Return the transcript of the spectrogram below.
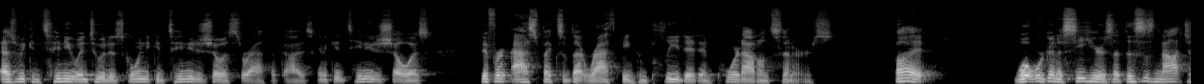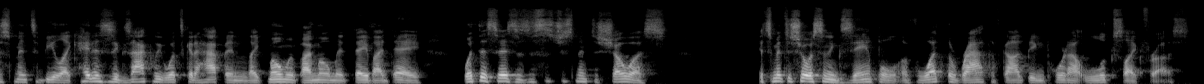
as we continue into it, is going to continue to show us the wrath of God. It's going to continue to show us different aspects of that wrath being completed and poured out on sinners. But what we're going to see here is that this is not just meant to be like, hey, this is exactly what's going to happen, like moment by moment, day by day. What this is, is this is just meant to show us, it's meant to show us an example of what the wrath of God being poured out looks like for us.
